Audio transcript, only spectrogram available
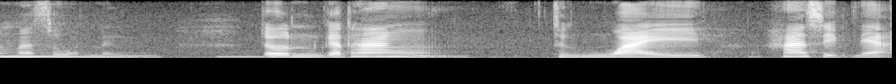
อืมมาส่วนหนึ่ง จนกระทั่งถึงวัยห้าสิบเนี่ย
